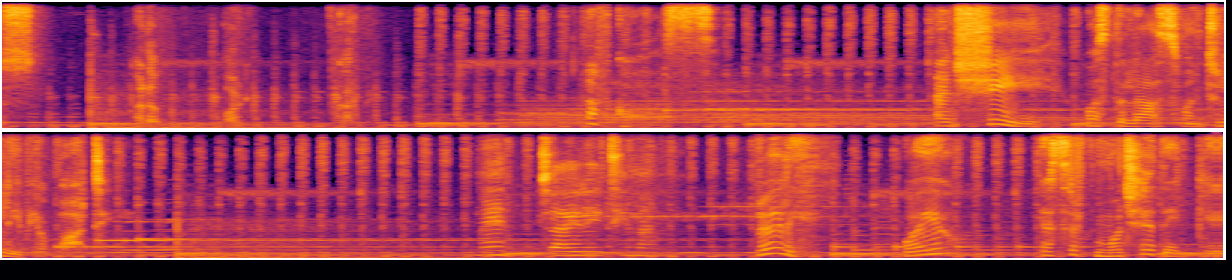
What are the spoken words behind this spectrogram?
जस्ट had a party घर पे Of course. And she was the last one to leave your party. मैं जा रही थी मैम Really? Were you? या सिर्फ़ मुझे देख के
